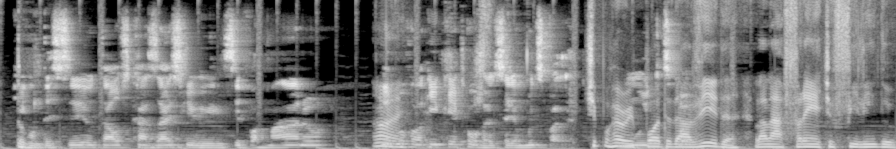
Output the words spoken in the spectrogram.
O que aconteceu, tá? Os casais que se formaram. Ah, não vou falar aqui porque, porra, seria muito spoiler. Tipo Harry muito Potter spoiler. da vida, lá na frente, o filhinho do,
